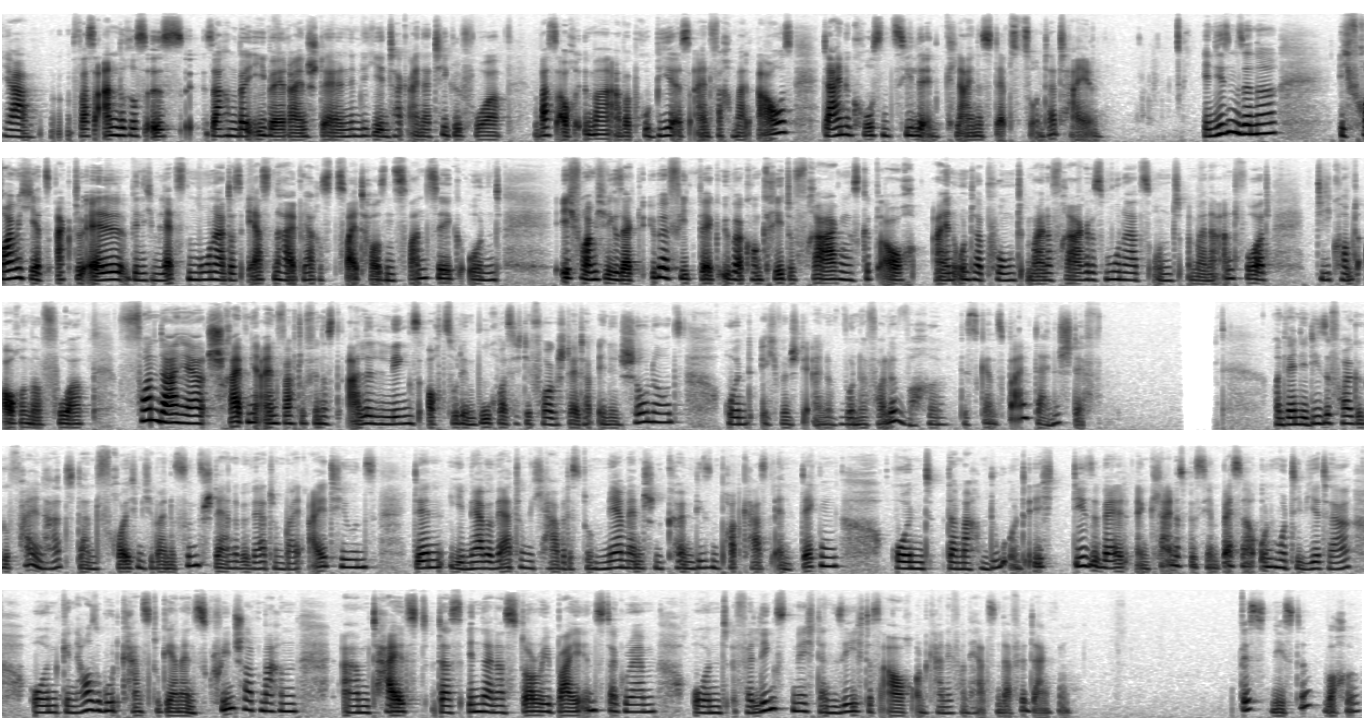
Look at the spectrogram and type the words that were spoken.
ja, was anderes ist, Sachen bei eBay reinstellen, nimm dir jeden Tag einen Artikel vor, was auch immer, aber probier es einfach mal aus, deine großen Ziele in kleine Steps zu unterteilen. In diesem Sinne, ich freue mich jetzt aktuell, bin ich im letzten Monat des ersten Halbjahres 2020 und ich freue mich, wie gesagt, über Feedback, über konkrete Fragen. Es gibt auch einen Unterpunkt, meine Frage des Monats und meine Antwort. Die kommt auch immer vor. Von daher schreib mir einfach, du findest alle Links auch zu dem Buch, was ich dir vorgestellt habe, in den Show Notes. Und ich wünsche dir eine wundervolle Woche. Bis ganz bald, deine Steff. Und wenn dir diese Folge gefallen hat, dann freue ich mich über eine 5-Sterne-Bewertung bei iTunes, denn je mehr Bewertungen ich habe, desto mehr Menschen können diesen Podcast entdecken und dann machen du und ich diese Welt ein kleines bisschen besser und motivierter. Und genauso gut kannst du gerne einen Screenshot machen, ähm, teilst das in deiner Story bei Instagram und verlinkst mich, dann sehe ich das auch und kann dir von Herzen dafür danken. Bis nächste Woche.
